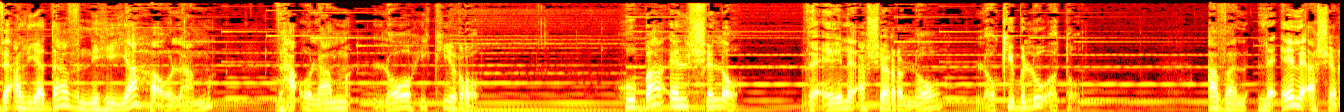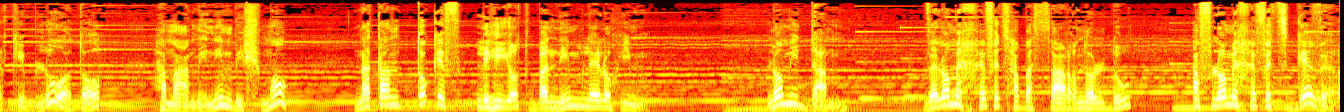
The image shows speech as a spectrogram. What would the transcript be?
ועל ידיו נהיה העולם, והעולם לא הכירו. הוא בא אל שלו, ואלה אשר לו, לא קיבלו אותו. אבל לאלה אשר קיבלו אותו, המאמינים בשמו, נתן תוקף להיות בנים לאלוהים. לא מדם, ולא מחפץ הבשר נולדו, אף לא מחפץ גבר,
